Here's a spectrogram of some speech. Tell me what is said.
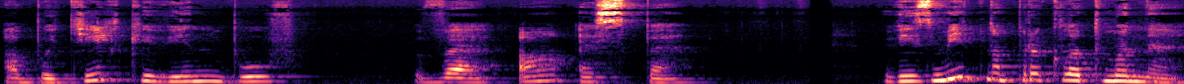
аби тільки він був ВАСП. Візьміть, наприклад, мене.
